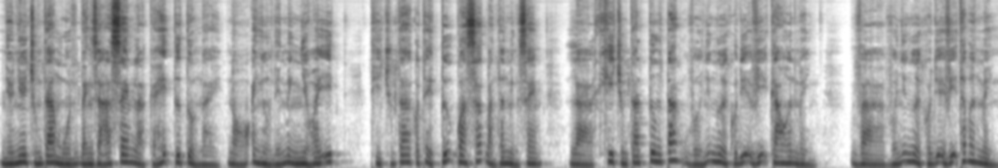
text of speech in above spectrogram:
Nếu như chúng ta muốn đánh giá xem là cái hệ tư tưởng này nó ảnh hưởng đến mình nhiều hay ít, thì chúng ta có thể tự quan sát bản thân mình xem là khi chúng ta tương tác với những người có địa vị cao hơn mình và với những người có địa vị thấp hơn mình,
